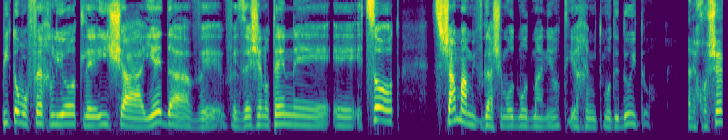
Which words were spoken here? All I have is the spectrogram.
פתאום הופך להיות לאיש הידע ו- וזה שנותן uh, uh, עצות, שם המפגש שמאוד מאוד מעניין אותי איך הם התמודדו איתו. אני חושב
